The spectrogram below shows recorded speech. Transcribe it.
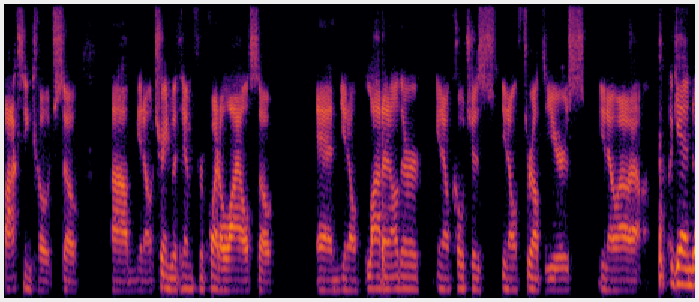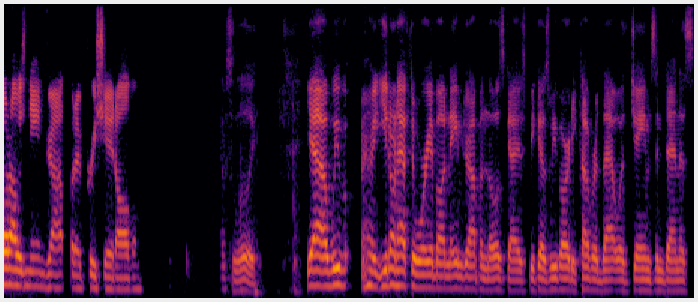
boxing coach, so um, you know trained with him for quite a while, so and you know a lot of other you know coaches you know throughout the years you know uh, again don't always name drop but i appreciate all of them. Absolutely. Yeah we've you don't have to worry about name dropping those guys because we've already covered that with james and dennis.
